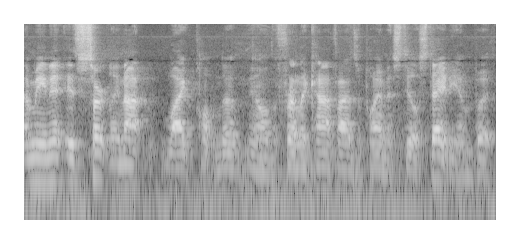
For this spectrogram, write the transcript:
I mean, it's certainly not like the you know the friendly confines of playing at Steel Stadium, but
